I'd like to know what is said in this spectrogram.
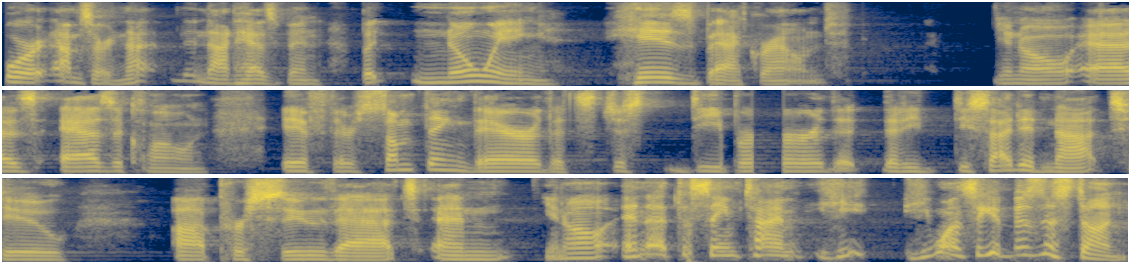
or I'm sorry, not not has been, but knowing his background you know as as a clone. If there's something there that's just deeper that that he decided not to uh, pursue that and you know and at the same time he he wants to get business done.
